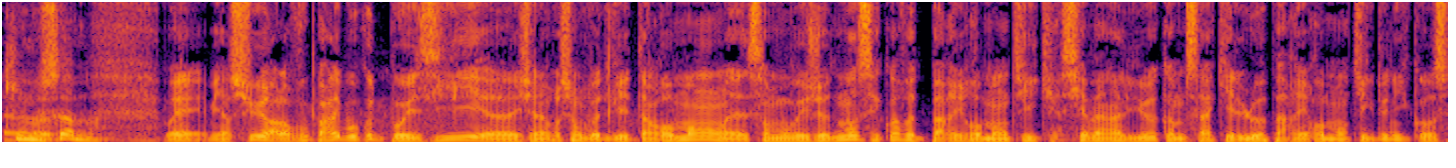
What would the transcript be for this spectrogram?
Qui nous sommes. Oui, bien sûr. Alors vous parlez beaucoup de poésie, j'ai l'impression que votre vie est un roman. sans mauvais jeu de mots, c'est quoi votre pari romantique? S'il y avait un lieu comme ça qui est le pari romantique de Nikos,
